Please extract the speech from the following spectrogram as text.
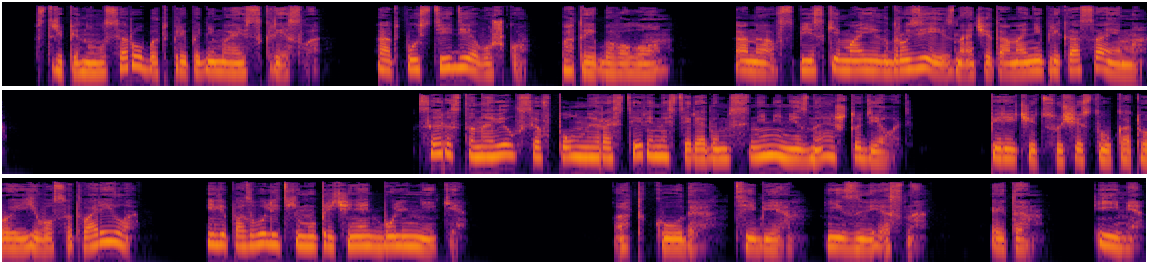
— встрепенулся робот, приподнимаясь с кресла. «Отпусти девушку», — потребовал он. «Она в списке моих друзей, значит, она неприкасаема». Сэр остановился в полной растерянности рядом с ними, не зная, что делать перечить существу, которое его сотворило, или позволить ему причинять боль Нике. «Откуда тебе известно это имя?»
